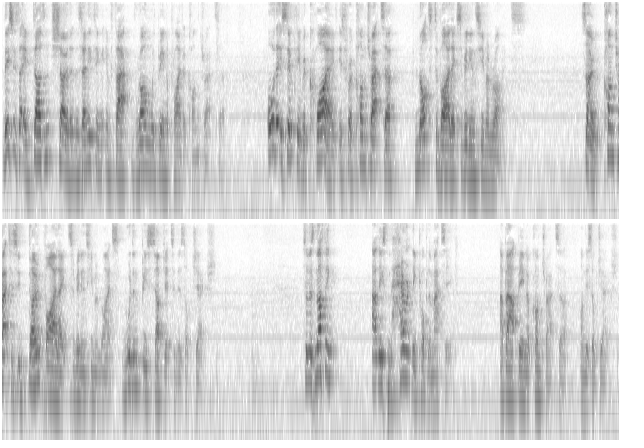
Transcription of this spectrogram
this is that it doesn't show that there's anything, in fact, wrong with being a private contractor. All that is simply required is for a contractor not to violate civilians' human rights. So, contractors who don't violate civilians' human rights wouldn't be subject to this objection. So, there's nothing, at least inherently problematic, about being a contractor on this objection.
